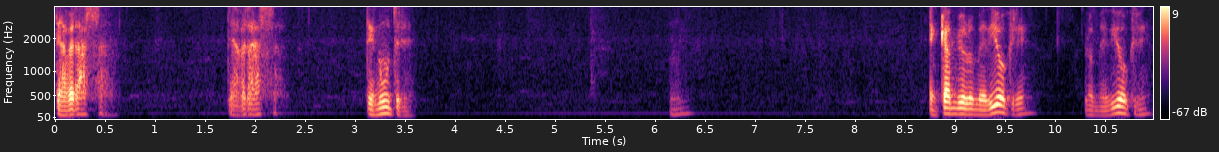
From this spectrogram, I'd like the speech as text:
te abraza, te abraza, te nutre. En cambio, lo mediocre, lo mediocre,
